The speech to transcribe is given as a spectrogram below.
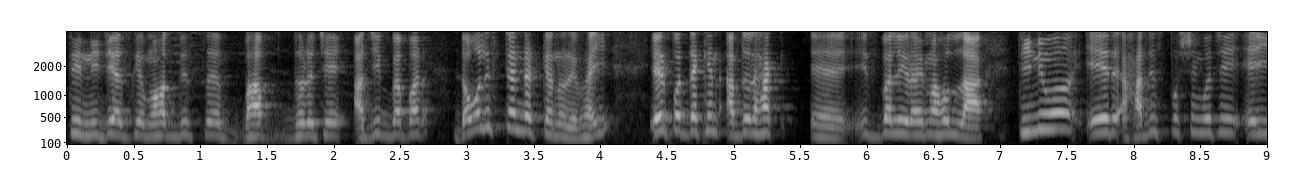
তিনি নিজে আজকে মহাদ্দিস ভাব ধরেছে। আজীব ব্যাপার ডবল স্ট্যান্ডার্ড কেন রে ভাই? এরপর দেখেন আব্দুল হাক ইসবালি রহমাহুল্লাহ তিনিও এর হাদিস প্রসঙ্গ হচ্ছে এই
